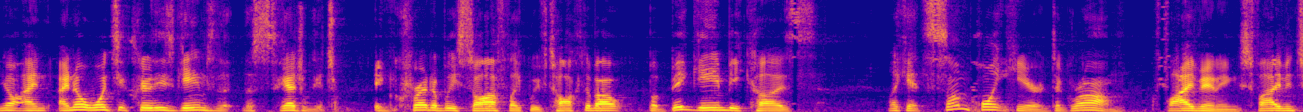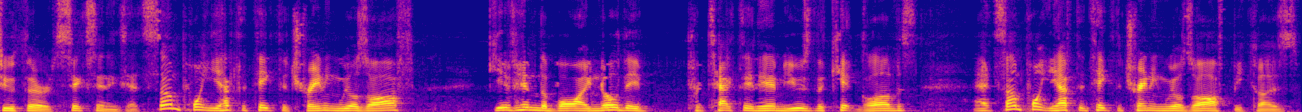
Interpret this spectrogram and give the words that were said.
You know, I, I know once you clear these games, the, the schedule gets incredibly soft, like we've talked about, but big game because, like, at some point here, DeGrom, five innings, five and two thirds, six innings. At some point, you have to take the training wheels off, give him the ball. I know they've protected him, used the kit gloves. At some point, you have to take the training wheels off because,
